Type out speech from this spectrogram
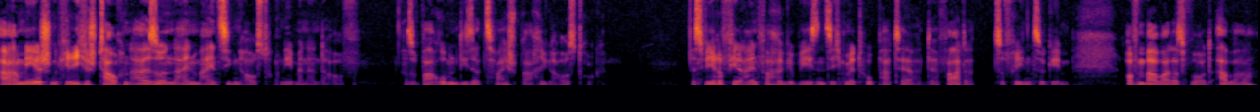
Aramäisch und Griechisch tauchen also in einem einzigen Ausdruck nebeneinander auf. Also warum dieser zweisprachige Ausdruck? Es wäre viel einfacher gewesen, sich mit Hopater, der Vater, zufrieden zu geben. Offenbar war das Wort aber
